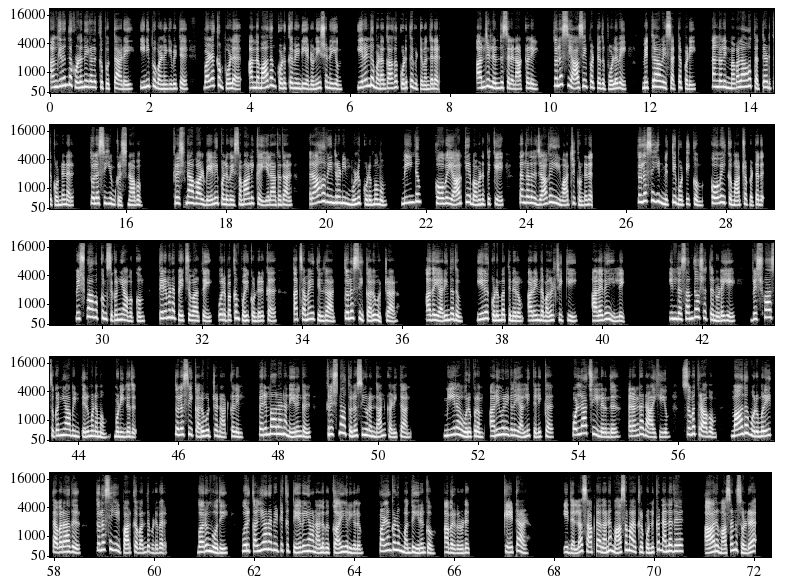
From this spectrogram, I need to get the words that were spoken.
அங்கிருந்த குழந்தைகளுக்கு புத்தாடை இனிப்பு வழங்கிவிட்டு வழக்கம் போல அந்த மாதம் கொடுக்க வேண்டிய டொனேஷனையும் இரண்டு மடங்காக கொடுத்துவிட்டு வந்தனர். அன்றிலிருந்து சில நாட்களில் துளசி ஆசைப்பட்டது போலவே மித்ராவை சட்டப்படி தங்களின் மகளாக தத்தெடுத்துக் கொண்டனர் துளசியும் கிருஷ்ணாவும். கிருஷ்ணாவால் வேலைப்பழுவை சமாளிக்க இயலாததால் ராகவேந்திரனின் முழு குடும்பமும் மீண்டும் கோவை ஆர்கே பவனத்துக்கே தங்களது ஜாகையை மாற்றிக் கொண்டனர். துளசியின் மித்தி பொட்டிக்கும் கோவைக்கு மாற்றப்பட்டது. விஸ்வாவுக்கும் சுகன்யாவுக்கும் திருமண பேச்சுவார்த்தை ஒரு பக்கம் போய்க் கொண்டிருக்க அச்சமயத்தில்தான் துளசி கருவுற்றார். அதை அறிந்ததும் இரு குடும்பத்தினரும் அடைந்த மகிழ்ச்சிக்கு அளவே இல்லை. இந்த சந்தோஷத்தினுடையே விஸ்வா சுகன்யாவின் திருமணமும் முடிந்தது. துளசி கருவுற்ற நாட்களில் பெரும்பாலான நேரங்கள் கிருஷ்ணா துளசியுடன் தான் கழித்தான். மீரா ஒருபுறம் அறிவுரைகளை அள்ளித் தெளிக்க பொள்ளாச்சியிலிருந்து ரங்கநாயகியும் சுமத்ராவும் மாதம் ஒருமுறை தவறாது துளசியை பார்க்க வந்து விடுவர். வரும்போதே ஒரு கல்யாண வீட்டுக்கு தேவையான அளவு காய்கறிகளும் பழங்களும் வந்து இறங்கும் அவர்களுடன். கேட்டாள். இதெல்லாம் சாப்பிட்டாதானே மாசமா இருக்கிற பொண்ணுக்கு நல்லது? ஆறு மாசம்னு சொல்ற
